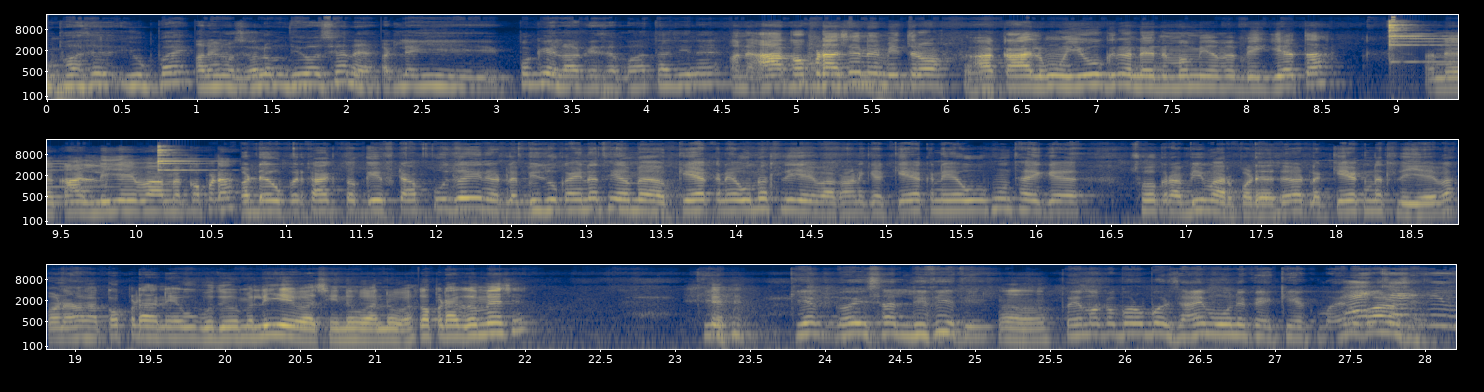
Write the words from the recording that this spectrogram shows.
ઊભા છે યુગભાઈ અને એનો જન્મ દિવસ છે ને એટલે ઈ પગે લાગે છે માતાજીને. અને આ કપડા છે ને મિત્રો આ કાલ હું યુગ અને એની મમ્મી અમે બે ગયા હતા અને કાલ લઈ આવ્યા અમે કપડા. બર્થડે ઉપર કાંઈક તો ગિફ્ટ આપવું જોઈએ ને એટલે બીજું કાંઈ નથી અમે કેક ને એવું નથી લઈ આવ્યા કારણ કે કેક ને એવું શું થાય કે છોકરા બીમાર પડે છે એટલે કેક નથી લઈ આવ્યા. પણ આ કપડા ને એવું બધું અમે લઈ આવ્યા છીએ નવા નવા કપડા ગમે છે? કેક ગઈ સાલ લીધી હતી તો એમાં કે બરોબર જામ્યું ને કઈ કેકમાં. એનું કારણ છે.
